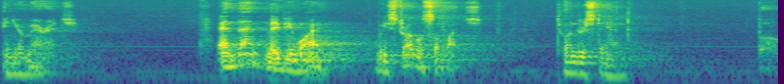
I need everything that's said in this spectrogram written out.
in your marriage. And that may be why we struggle so much to understand both.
